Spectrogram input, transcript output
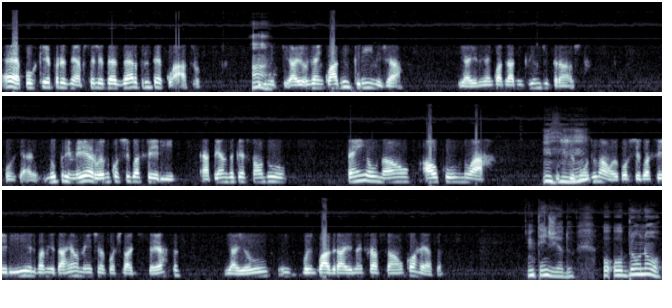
É, porque, por exemplo, se ele der 0,34, ah. aí eu já enquadro em crime já. E aí ele já é enquadrado em crime de trânsito. Porque no primeiro eu não consigo aferir. É apenas a questão do tem ou não álcool no ar. Uhum. O segundo não, eu consigo aferir, ele vai me dar realmente a quantidade certa e aí eu vou enquadrar ele na infração correta. Entendido. O, o Bruno,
